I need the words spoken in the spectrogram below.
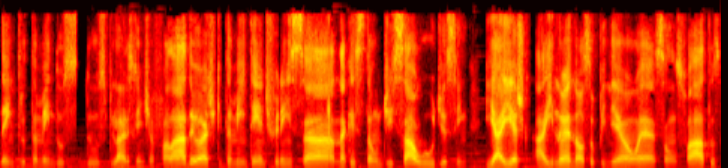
dentro também dos, dos pilares que a gente tinha falado, eu acho que também tem a diferença na questão de saúde, assim. E aí acho, aí não é nossa opinião, é, são os fatos,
